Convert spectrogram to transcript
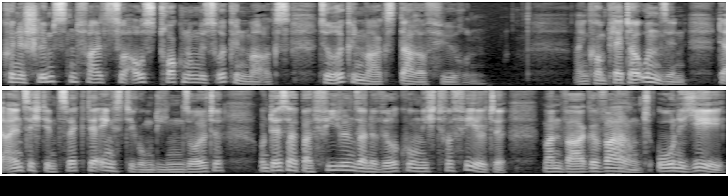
könne schlimmstenfalls zur Austrocknung des Rückenmarks, zur Rückenmarksdarre führen. Ein kompletter Unsinn, der einzig dem Zweck der Ängstigung dienen sollte und deshalb bei vielen seine Wirkung nicht verfehlte. Man war gewarnt, ohne je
